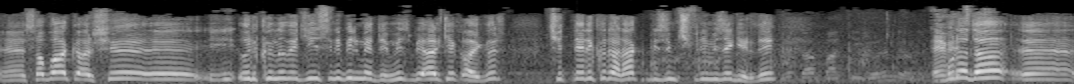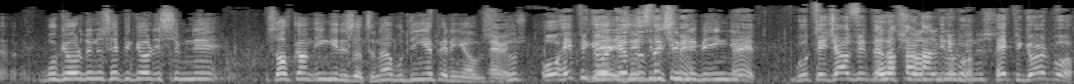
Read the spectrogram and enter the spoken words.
e, sabaha karşı e, ırkını ve cinsini bilmediğimiz bir erkek aygır çitleri kırarak bizim çiftliğimize girdi. Evet. Burada e, bu gördüğünüz Happy Girl isimli safkan İngiliz atına bu Dinyeper'in yavrusudur. Evet. O Happy Girl Ve yanınızdaki mi? bir İngiliz- Evet. Bu tecavüz edilen Evet, atlardan biri bu. Happy Girl bu.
